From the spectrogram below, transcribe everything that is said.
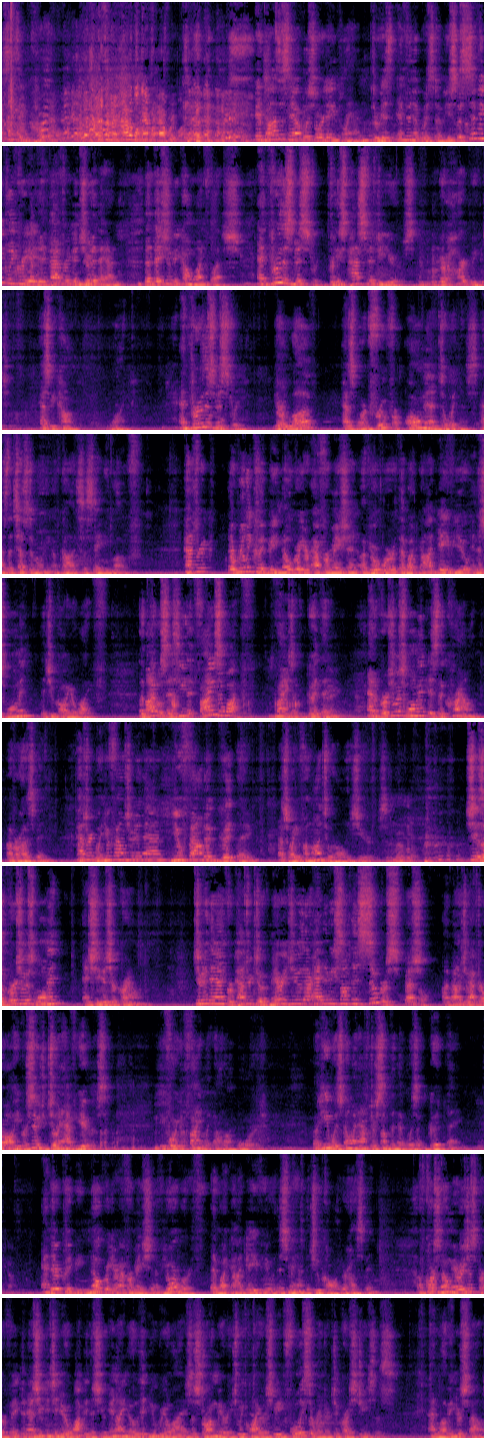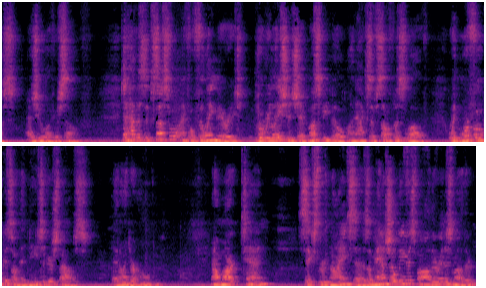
This is incredible. It's an incredible day for everyone. In God's established ordained plan, through his infinite wisdom, he specifically created Patrick and Judith Ann that they should become one flesh. And through this mystery, for these past 50 years, your heartbeat has become one. And through this mystery, your love has borne fruit for all men to witness as the testimony of God's sustaining love. Patrick, there really could be no greater affirmation of your worth than what God gave you in this woman that you call your wife. The Bible says, He that finds a wife finds a good thing. And a virtuous woman is the crown of her husband. Patrick, when you found Judith Ann, you found a good thing. That's why you've hung on to her all these years. She is a virtuous woman, and she is your crown. Judith Ann, for Patrick to have married you, there had to be something super special about you. After all, he pursued you two and a half years before you finally got on board. But he was going after something that was a good thing. And there could be no greater affirmation of your worth than what God gave you in this man that you call your husband. Of course, no marriage is perfect, and as you continue to walk in this union, I know that you realize a strong marriage requires being fully surrendered to Christ Jesus and loving your spouse as you love yourself. To have a successful and fulfilling marriage, your relationship must be built on acts of selfless love with more focus on the needs of your spouse than on your own. Now, Mark 10, 6 through 9 says, A man shall leave his father and his mother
